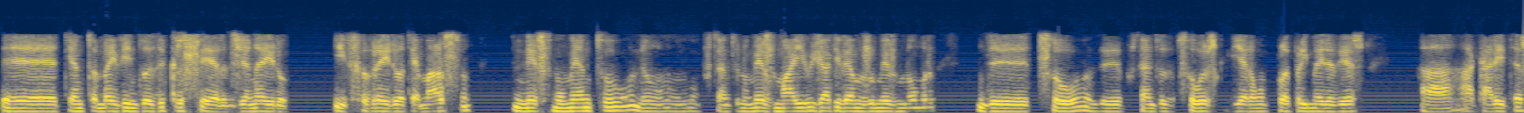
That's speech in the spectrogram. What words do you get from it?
eh, tendo também vindo a decrescer de janeiro e fevereiro até março. Neste momento, no, portanto, no mês de maio, já tivemos o mesmo número de, pessoas, de, portanto, de pessoas que vieram pela primeira vez à, à Caritas.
